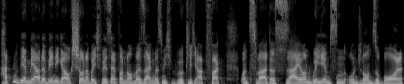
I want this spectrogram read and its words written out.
hatten wir mehr oder weniger auch schon, aber ich will es einfach nochmal sagen, was mich wirklich abfuckt. Und zwar, dass Zion Williamson und Lonzo Ball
